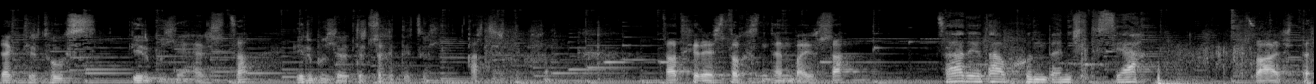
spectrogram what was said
яг тэр төгс гэр бүлийн харилцаа гэр бүлийн удирдлага гэдэг зүйл гарч ирдэг байна. За тэгэхээр ярьцлах гэсэн танд баярлалаа. За тэгээ та бүхэнд амжилт хүсье. За баярлалаа.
